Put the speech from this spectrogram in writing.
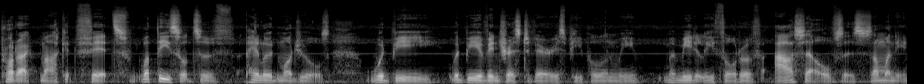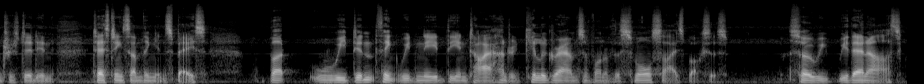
product market fits, what these sorts of payload modules would be would be of interest to various people and we immediately thought of ourselves as someone interested in testing something in space. But we didn't think we'd need the entire 100 kilograms of one of the small size boxes. So we, we then asked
